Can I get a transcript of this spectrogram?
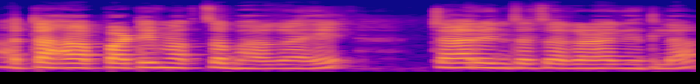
आता हा पाठीमागचा भाग आहे. चार इंचाचा गळा घेतला.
